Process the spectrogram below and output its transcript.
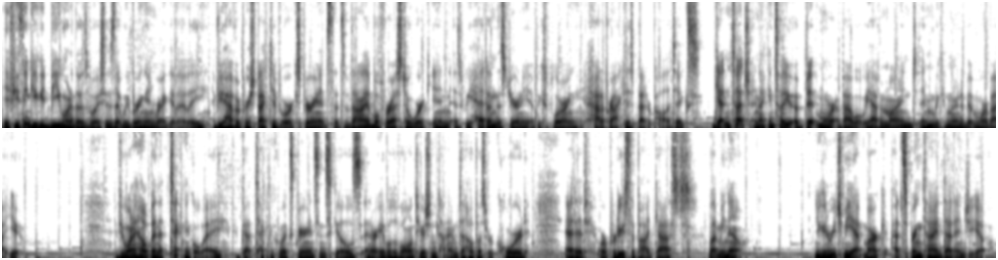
If you think you could be one of those voices that we bring in regularly, if you have a perspective or experience that's valuable for us to work in as we head on this journey of exploring how to practice better politics, get in touch and I can tell you a bit more about what we have in mind and we can learn a bit more about you. If you want to help in a technical way, if you've got technical experience and skills and are able to volunteer some time to help us record, edit, or produce the podcast, let me know. You can reach me at mark at springtide.ngo.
